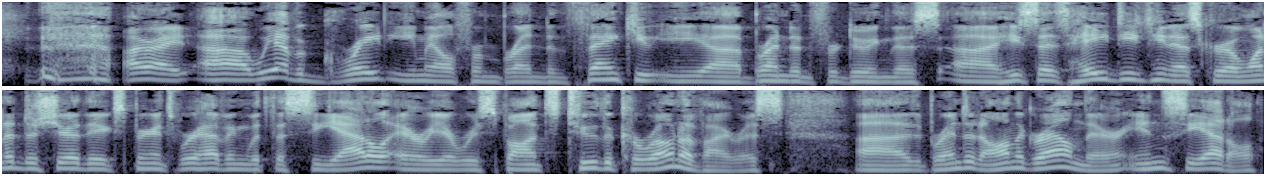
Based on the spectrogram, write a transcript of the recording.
All right. Uh, we have a great email from Brendan. Thank you, uh, Brendan, for doing this. Uh, he says, Hey, DTNS crew, I wanted to share the experience we're having with the Seattle area response to the coronavirus. Uh, Brendan on the ground there in Seattle.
